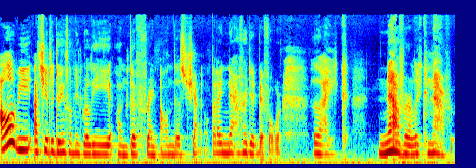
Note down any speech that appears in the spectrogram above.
i'll be actually doing something really um different on this channel that i never did before like never like never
